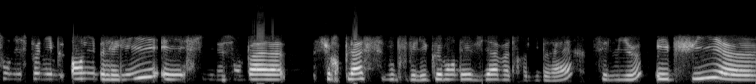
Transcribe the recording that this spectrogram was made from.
sont disponibles en librairie et s'ils ne sont pas sur place, vous pouvez les commander via votre libraire, c'est le mieux. Et puis, euh,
